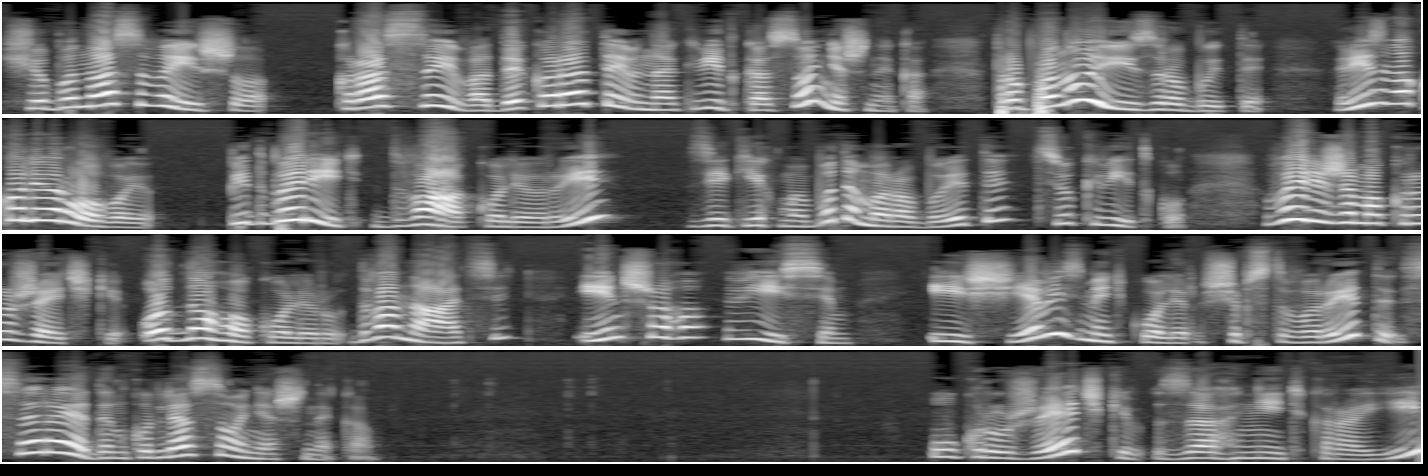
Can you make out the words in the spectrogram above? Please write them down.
Щоб у нас вийшло красива декоративна квітка соняшника, пропоную її зробити різнокольоровою. Підберіть два кольори, з яких ми будемо робити цю квітку. Виріжемо кружечки одного кольору 12, іншого 8. І ще візьміть колір, щоб створити серединку для соняшника. У кружечків загніть краї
